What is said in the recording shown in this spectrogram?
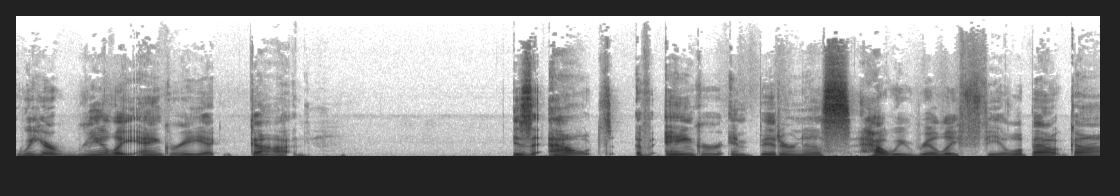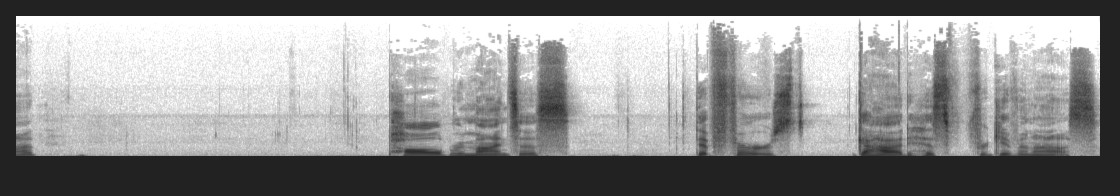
we are really angry at God. Is out of anger and bitterness how we really feel about God? Paul reminds us that first, God has forgiven us.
